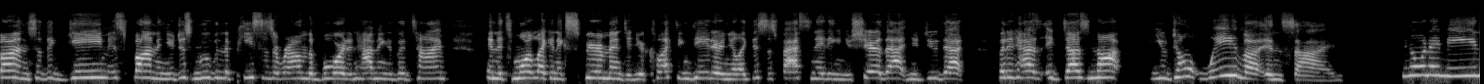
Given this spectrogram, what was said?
fun. So the game is fun and you're just moving the pieces around the board and having a good time. And it's more like an experiment and you're collecting data and you're like, this is fascinating and you share that and you do that. But it has, it does not, you don't waver inside. You know what I mean?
